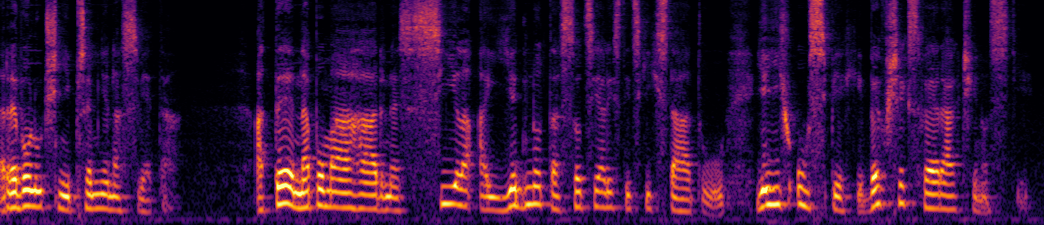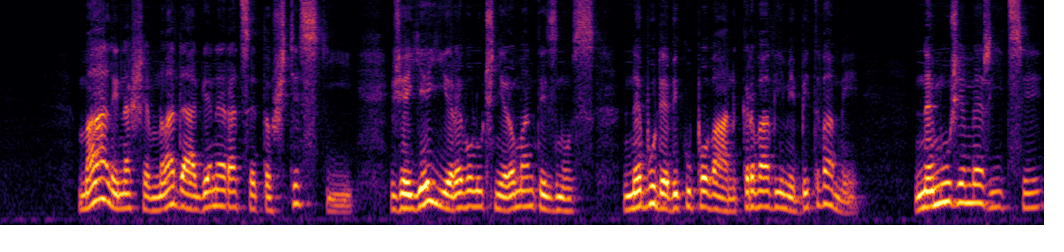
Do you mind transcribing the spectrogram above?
Revoluční přeměna světa. A té napomáhá dnes síla a jednota socialistických států, jejich úspěchy ve všech sférách činnosti. Máli naše mladá generace to štěstí, že její revoluční romantismus nebude vykupován krvavými bitvami, nemůžeme říci,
